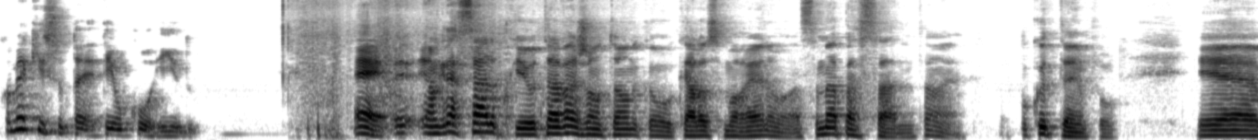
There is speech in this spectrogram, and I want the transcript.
Como é que isso tá, tem ocorrido? É, é, é engraçado porque eu estava jantando com o Carlos Moreno a semana passada, então é pouco tempo. É,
